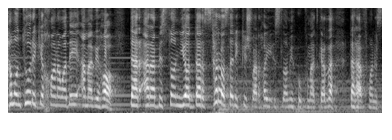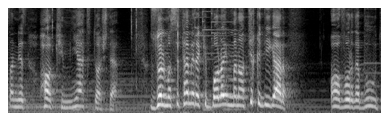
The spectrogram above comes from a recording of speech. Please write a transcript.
همانطوری که خانواده اموی ها در عربستان یا در سراسر کشورهای اسلامی حکومت کرده در افغانستان نیز حاکمیت داشته. ظلم و ستمی را که بالای مناطق دیگر آورده بود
